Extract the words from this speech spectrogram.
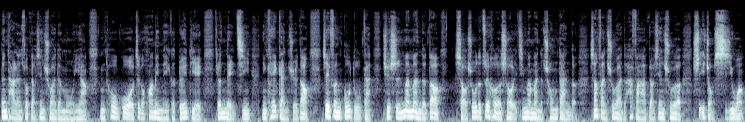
灯塔人所表现出来的模样，你透过这个画面的一个堆叠跟累积，你可以感觉到这份孤独感，其实慢慢的到小说的最后的时候，已经慢慢的冲淡了。相反出来的，他反而表现出了是一种希望，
